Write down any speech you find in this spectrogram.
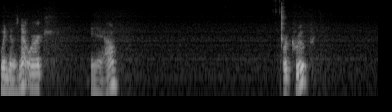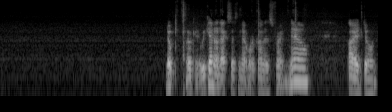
Windows Network. Yeah. Work group. Nope. Okay, we cannot access the network on this right now. I don't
